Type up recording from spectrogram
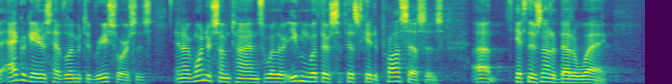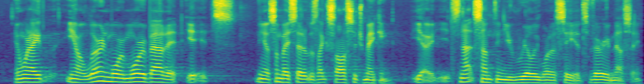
the aggregators have limited resources, and I wonder sometimes whether, even with their sophisticated processes, uh, if there's not a better way. And when I you know, learn more and more about it, it's, you know, somebody said it was like sausage making. You know, it's not something you really want to see. It's very messy.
